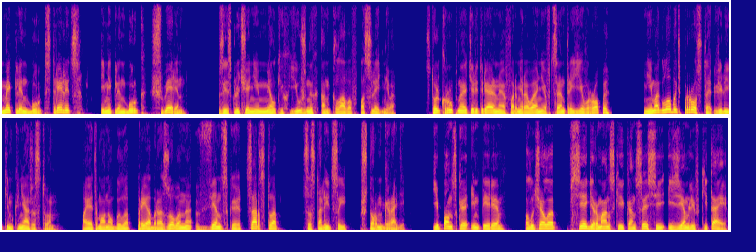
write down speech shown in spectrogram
Мекленбург-Стрелец и Мекленбург-Шверен, за исключением мелких южных анклавов последнего. Столь крупное территориальное формирование в центре Европы не могло быть просто великим княжеством. поэтому оно было преобразовано в Венское царство со столицей в Штормграде. Японская империя получала все германские концессии и земли в Китае,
